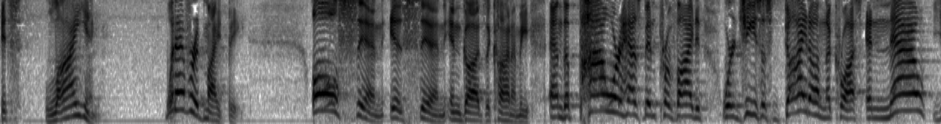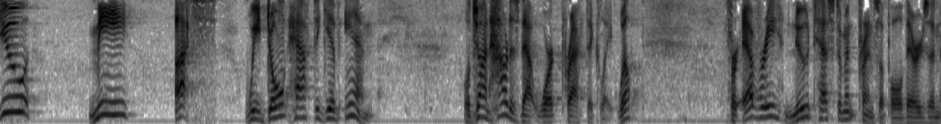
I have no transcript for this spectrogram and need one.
It's lying. Whatever it might be. All sin is sin in God's economy. And the power has been provided where Jesus died on the cross. And now you, me, us, we don't have to give in. Well, Jon, how does that work practically? Well, for every New Testament principle, there's an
